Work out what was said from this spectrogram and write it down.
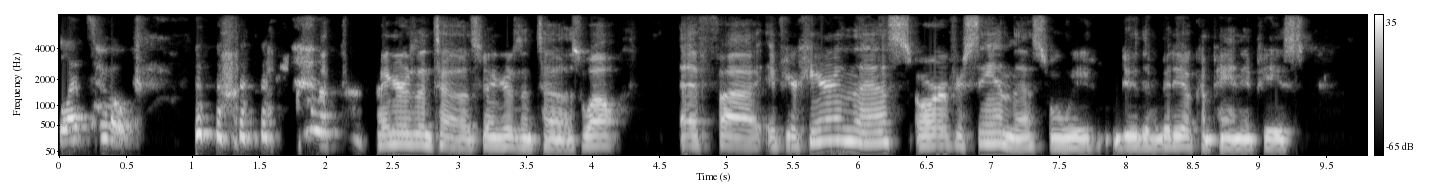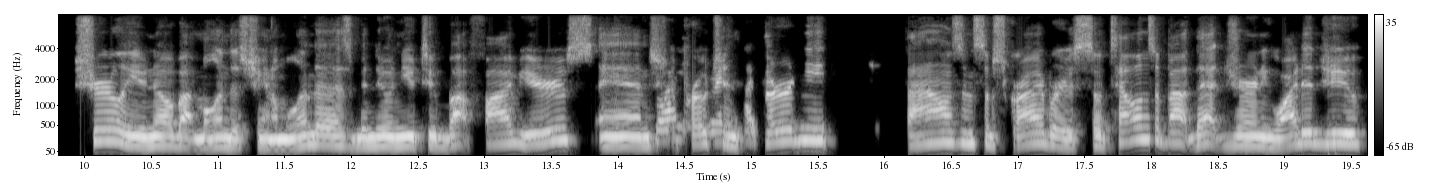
Let's hope. fingers and toes, fingers and toes. Well, if uh, if you're hearing this or if you're seeing this when we do the video companion piece, surely you know about Melinda's channel. Melinda has been doing YouTube about five years and right, approaching right. thirty thousand subscribers. So tell us about that journey. Why did you?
